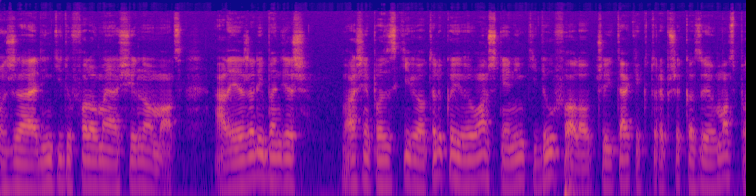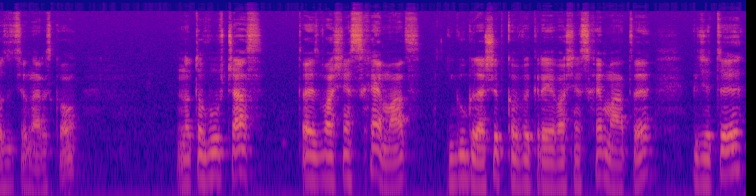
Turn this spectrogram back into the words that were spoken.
że linki do follow mają silną moc, ale jeżeli będziesz właśnie pozyskiwał tylko i wyłącznie linki do follow, czyli takie, które przekazują moc pozycjonerską, no to wówczas to jest właśnie schemat i Google szybko wykryje właśnie schematy, gdzie Ty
